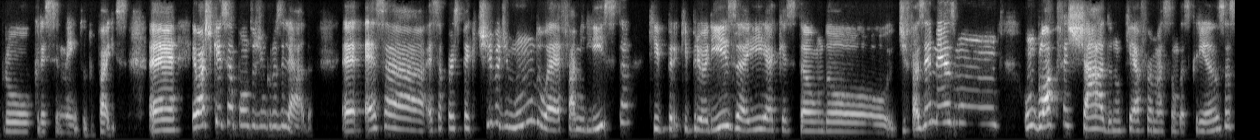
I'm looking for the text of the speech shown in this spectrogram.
para o crescimento do país. É, eu acho que esse é o ponto de encruzilhada. É, essa, essa perspectiva de mundo é familista, que, que prioriza aí a questão do, de fazer mesmo um, um bloco fechado no que é a formação das crianças,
